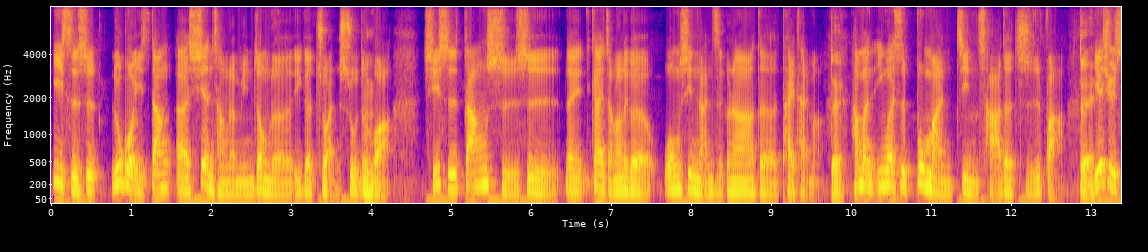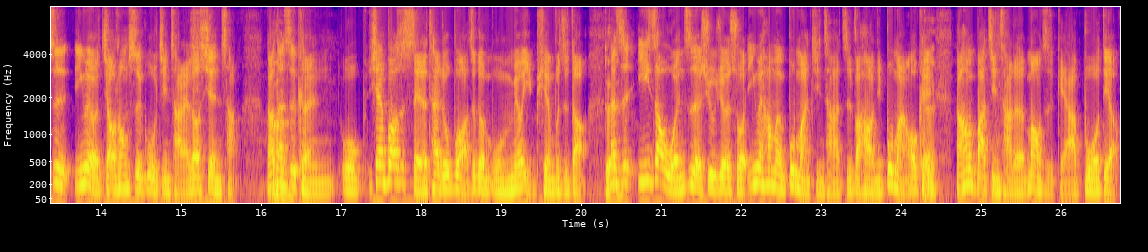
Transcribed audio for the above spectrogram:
意思是如果以当呃现场的民众的一个转述的话。其实当时是那刚才讲到那个翁姓男子跟他的太太嘛，对，他们因为是不满警察的执法，对，也许是因为有交通事故，警察来到现场，然后但是可能我现在不知道是谁的态度不好，这个我们没有影片不知道，但是依照文字的叙述就是说，因为他们不满警察的执法，好，你不满 OK，然后他们把警察的帽子给他剥掉。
